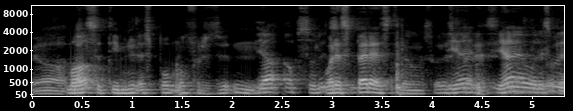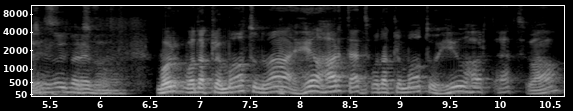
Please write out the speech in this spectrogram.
Ja, de Maar- laatste 10 minuten is Pop nog verzutten. ja, absoluut. Waar is Perez trouwens? Waar is Ja, Perez? ja, ja, waar is Oh, Perez? is waar. Maar wat dat Climato wel heel hard had, wat dat Climato heel hard had, wel,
